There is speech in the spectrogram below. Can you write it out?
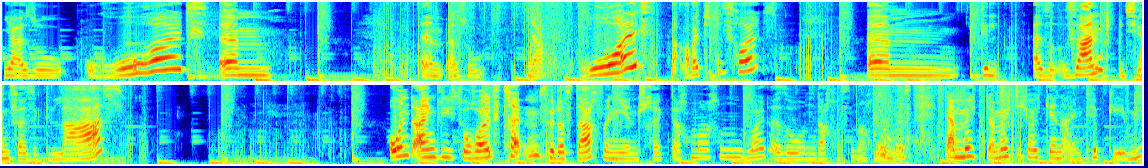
ja, also Rohholz, ähm, ähm, also, ja, Rohholz, bearbeitetes Holz, ähm, also Sand bzw. Glas und eigentlich so Holztreppen für das Dach, wenn ihr ein Schreckdach machen wollt, also ein Dach, was nach oben ist. Da, möcht, da möchte ich euch gerne einen Tipp geben.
